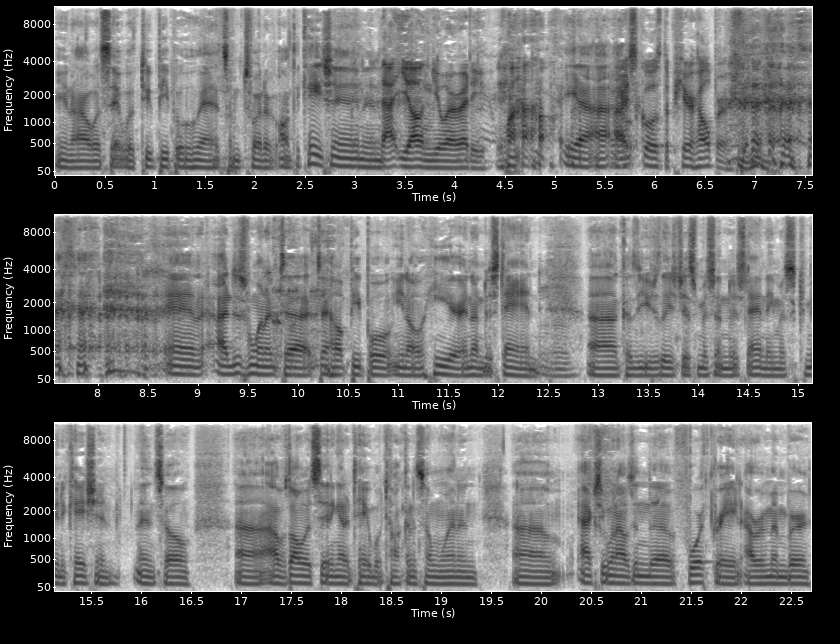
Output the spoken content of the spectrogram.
you know, I would sit with two people who had some sort of altercation, and That young, you were already. Wow. yeah, I, High I, school is the peer helper. and I just wanted to to help people, you know, hear and understand, because usually it's just misunderstanding, miscommunication, and so uh, I was always sitting at a table talking to someone, and um, actually when I was in the fourth grade, I remember,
